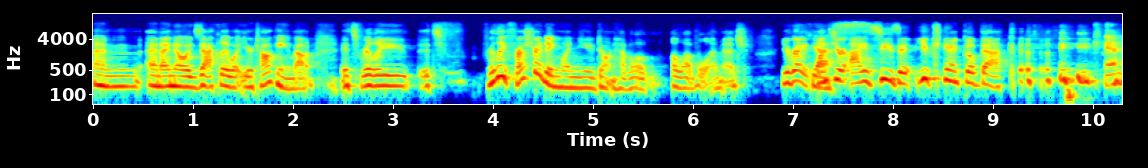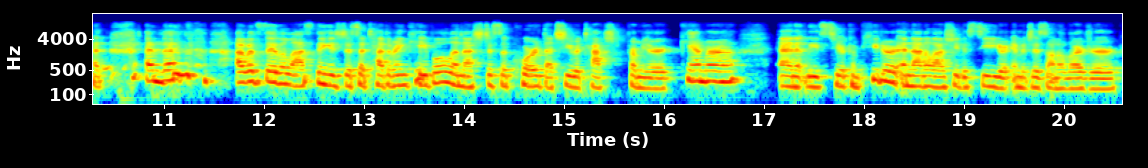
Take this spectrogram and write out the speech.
And and I know exactly what you're talking about. It's really it's really frustrating when you don't have a, a level image. You're right. Yes. Once your eye sees it, you can't go back. you can't. And then I would say the last thing is just a tethering cable. And that's just a cord that you attach from your camera and it leads to your computer. And that allows you to see your images on a larger,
